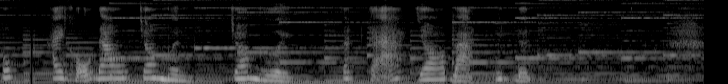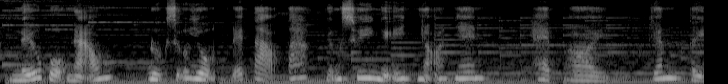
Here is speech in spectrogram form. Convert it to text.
phúc hay khổ đau cho mình, cho người, tất cả do bạn quyết định. Nếu bộ não được sử dụng để tạo tác những suy nghĩ nhỏ nhen, hẹp hòi, ganh tị,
